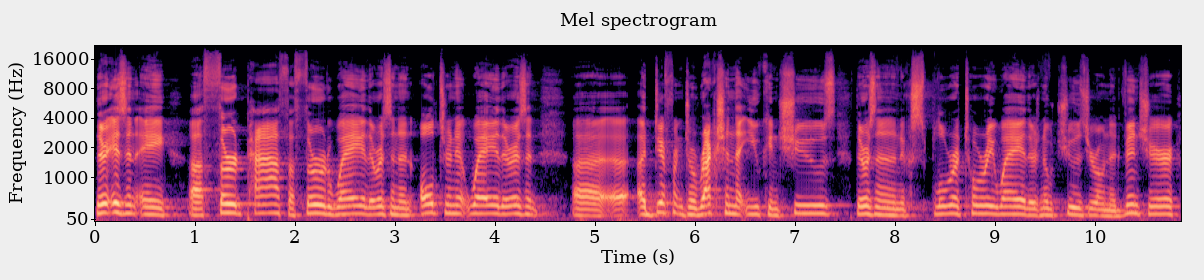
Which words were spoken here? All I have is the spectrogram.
There isn't a, a third path, a third way. There isn't an alternate way. There isn't uh, a different direction that you can choose. There isn't an exploratory way. There's no choose your own adventure.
